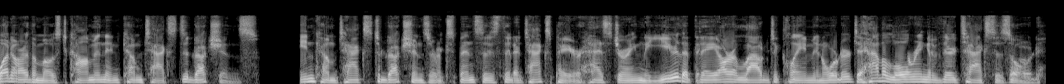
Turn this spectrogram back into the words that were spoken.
What are the most common income tax deductions? Income tax deductions are expenses that a taxpayer has during the year that they are allowed to claim in order to have a lowering of their taxes owed.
